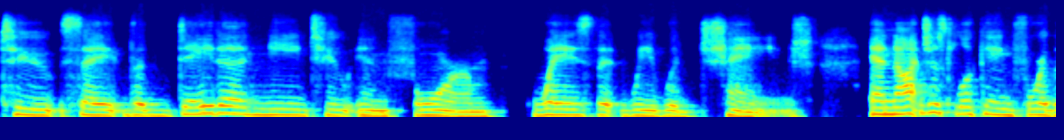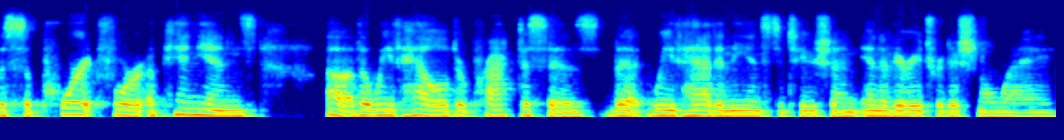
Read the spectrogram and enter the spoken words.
to say the data need to inform ways that we would change and not just looking for the support for opinions uh, that we've held or practices that we've had in the institution in a very traditional way.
